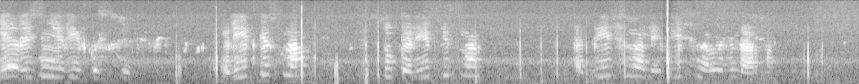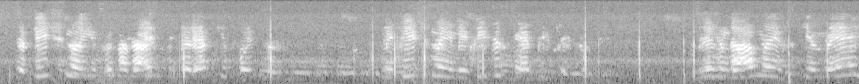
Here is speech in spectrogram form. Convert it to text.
є різні рідкості. Рідкісна, суперрідкісна, епічна, міфічна, легендарна. З епічної випадають тільки рідкі бойці. Міфічної, міфічні, епічні. З легендарної скини,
